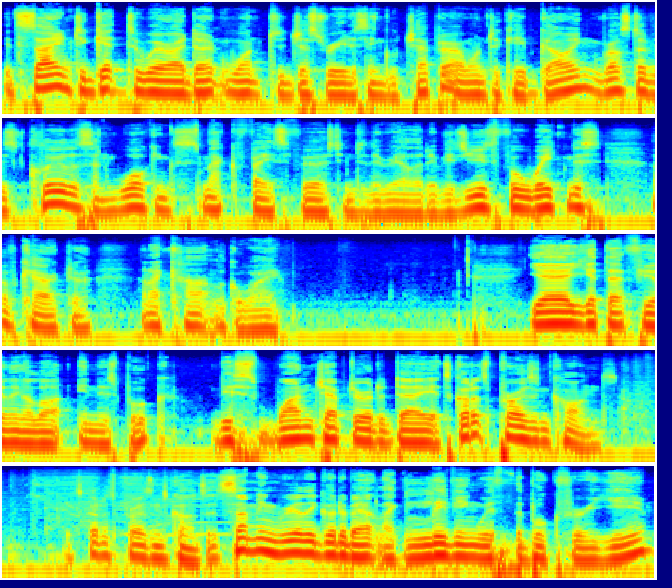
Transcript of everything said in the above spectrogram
it's starting to get to where I don't want to just read a single chapter. I want to keep going. Rostov is clueless and walking smack face first into the reality of his youthful weakness of character, and I can't look away. Yeah, you get that feeling a lot in this book. This one chapter at a day, it's got its pros and cons. It's got its pros and cons. It's something really good about like living with the book for a year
